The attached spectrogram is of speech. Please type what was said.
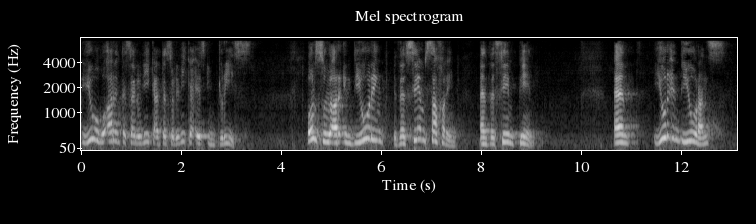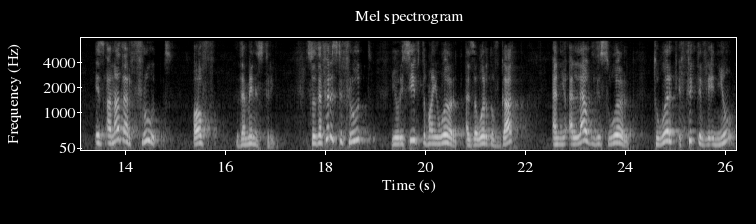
you who are in Thessalonica, and Thessalonica is in Greece, also you are enduring the same suffering and the same pain. And your endurance is another fruit of the ministry. So the first fruit, you received my word as the word of God, and you allowed this word to work effectively in you.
